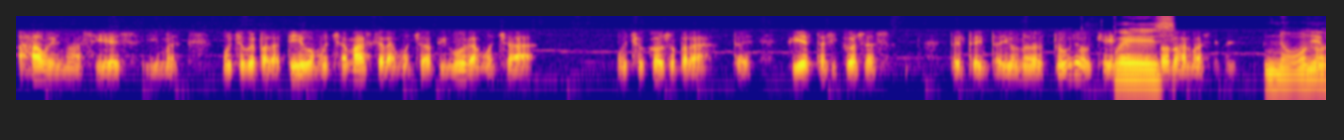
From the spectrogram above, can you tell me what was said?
Ah, bueno, así es. Y mu- mucho preparativo, mucha máscara, mucha figura, mucha mucho coso para eh, fiestas y cosas del 31 de octubre o que Pues- todos los almacenes. No, no,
